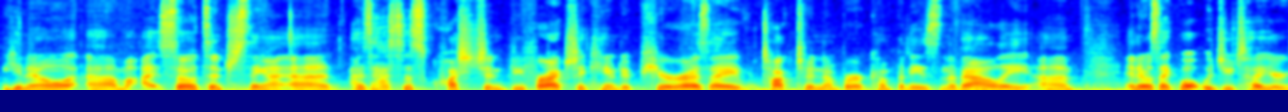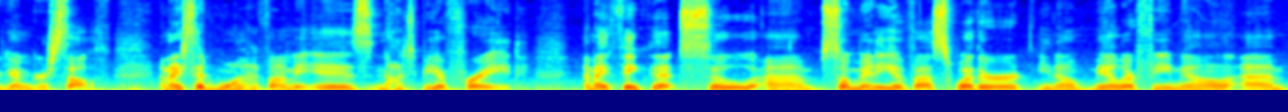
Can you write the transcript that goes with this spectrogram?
You know, um, so it's interesting. I, uh, I, was asked this question before I actually came to Pure as I talked to a number of companies in the Valley. Um, and it was like, what would you tell your younger self? And I said, one of them is not to be afraid. And I think that so um, so many of us, whether you know male or female, um,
